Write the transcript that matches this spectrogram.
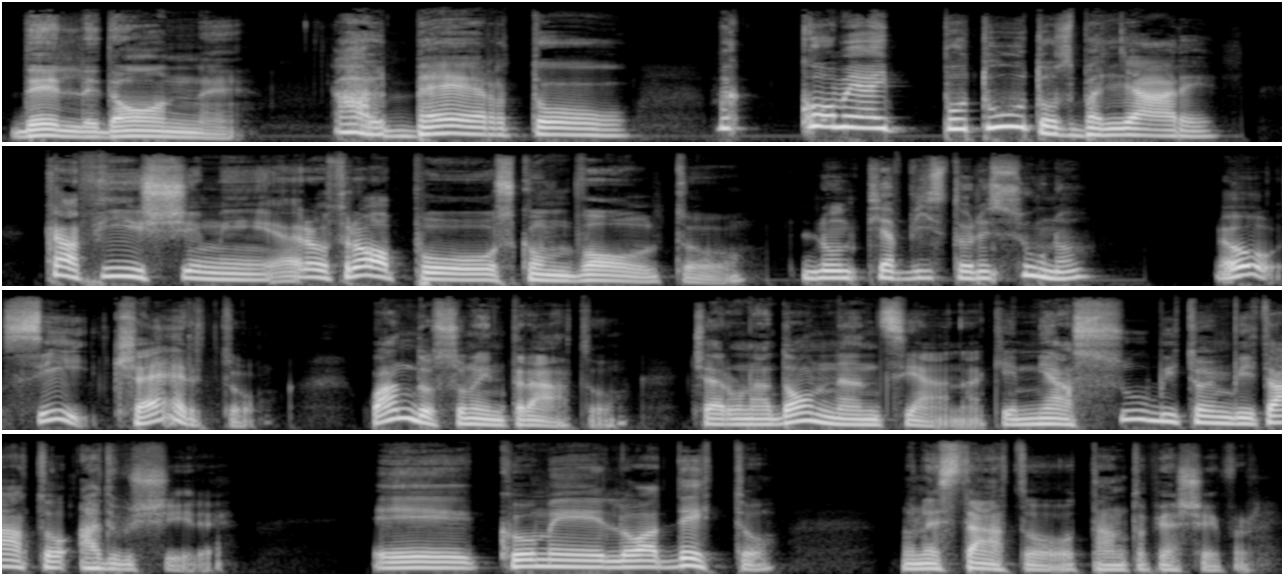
delle donne. Alberto, ma come hai potuto sbagliare? Capiscimi, ero troppo sconvolto. Non ti ha visto nessuno? Oh, sì, certo. Quando sono entrato, c'era una donna anziana che mi ha subito invitato ad uscire. E come lo ha detto, non è stato tanto piacevole.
